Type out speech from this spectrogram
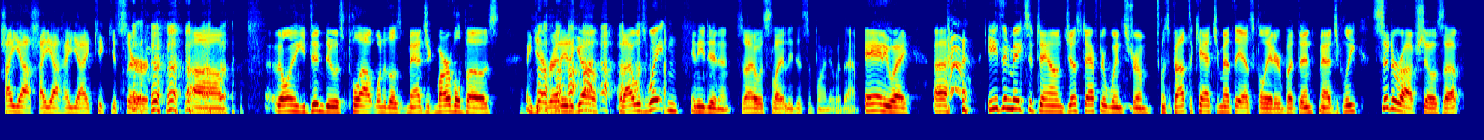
hiya, hiya, hiya, kick you, sir. um, the only thing he didn't do is pull out one of those magic Marvel bows and get ready to go. But I was waiting and he didn't. So I was slightly disappointed with that. Anyway, uh, Ethan makes it down just after Winstrom was about to catch him at the escalator, but then magically Sidorov shows up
